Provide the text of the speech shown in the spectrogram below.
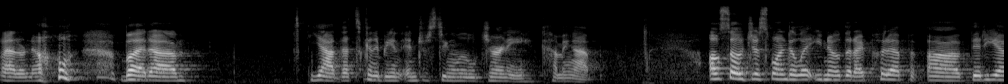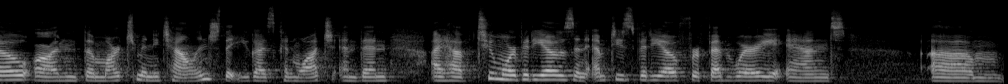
I don't know. But um, yeah that's going to be an interesting little journey coming up also, just wanted to let you know that I put up a video on the March mini challenge that you guys can watch. And then I have two more videos, an empties video for February and um,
